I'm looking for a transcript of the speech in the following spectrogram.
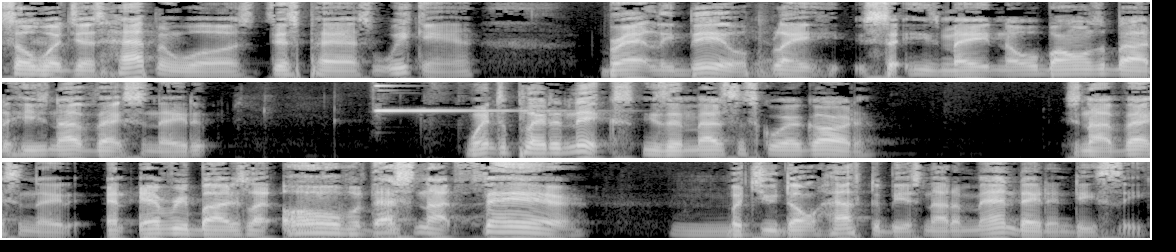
So what just happened was this past weekend, Bradley Beal played. He's made no bones about it. He's not vaccinated. Went to play the Knicks. He's in Madison Square Garden. He's not vaccinated, and everybody's like, "Oh, but that's not fair." But you don't have to be. It's not a mandate in DC.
